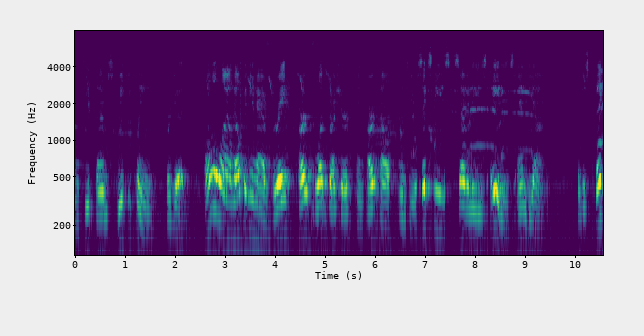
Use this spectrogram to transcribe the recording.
and keep them squeaky clean for good. All while helping you have great heart blood pressure and heart health into your 60s, 70s, 80s, and beyond. So just click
